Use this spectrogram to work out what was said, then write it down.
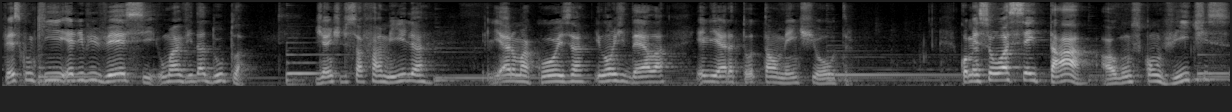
fez com que ele vivesse uma vida dupla. Diante de sua família, ele era uma coisa e longe dela, ele era totalmente outra. Começou a aceitar alguns convites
